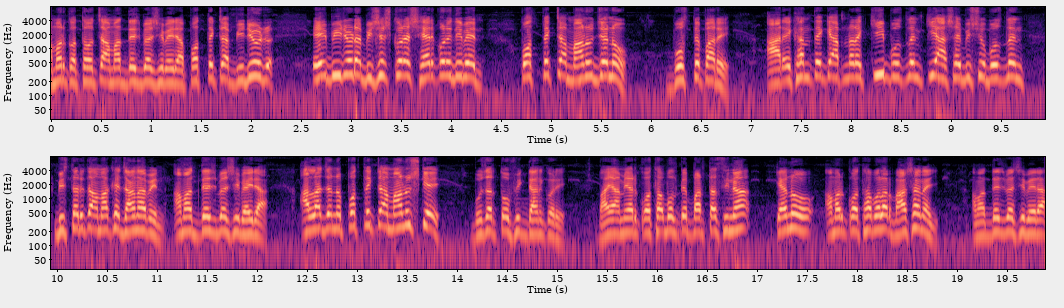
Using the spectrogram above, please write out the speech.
আমার কথা হচ্ছে আমার দেশবাসী ভাইরা, প্রত্যেকটা ভিডিওর এই ভিডিওটা বিশেষ করে শেয়ার করে দিবেন, প্রত্যেকটা মানুষ যেন বুঝতে পারে। আর এখান থেকে আপনারা কি বুঝলেন, কি আশায় বিষয় বুঝলেন, বিস্তারিত আমাকে জানাবেন আমার দেশবাসী ভাইরা। আল্লাহ যেন প্রত্যেকটা মানুষকে বোঝার তৌফিক দান করে। ভাই, আমি আর কথা বলতে পারতাছি না। কেন? আমার কথা বলার ভাষা নাই। আমার দেশবাসী বেরা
